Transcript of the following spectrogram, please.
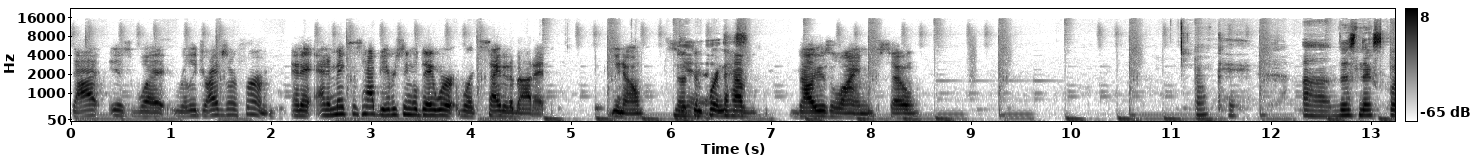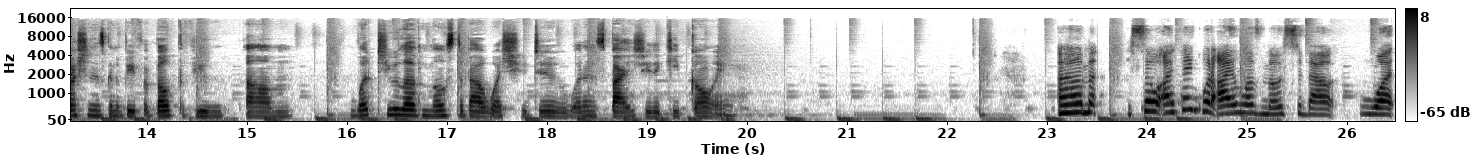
that is what really drives our firm. And it, and it makes us happy every single day. We're, we're excited about it, you know? So it's important to have values aligned. So Okay. Um, this next question is going to be for both of you. Um, what do you love most about what you do? What inspires you to keep going? Um, so I think what I love most about what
